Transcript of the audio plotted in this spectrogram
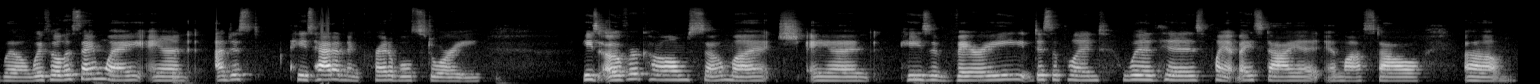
Well, we feel the same way, and I just, he's had an incredible story. He's overcome so much, and he's a very disciplined with his plant-based diet and lifestyle. Um,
